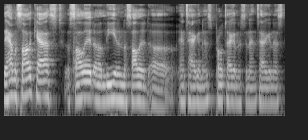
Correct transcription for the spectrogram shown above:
they have a solid cast, a solid uh, lead, and a solid uh, antagonist, protagonist, and antagonist.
